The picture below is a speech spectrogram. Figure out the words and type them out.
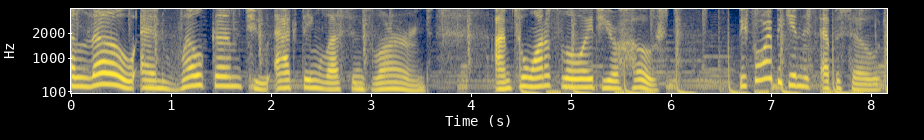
Hello, and welcome to Acting Lessons Learned. I'm Tiwana Floyd, your host. Before I begin this episode,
